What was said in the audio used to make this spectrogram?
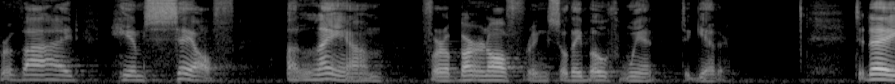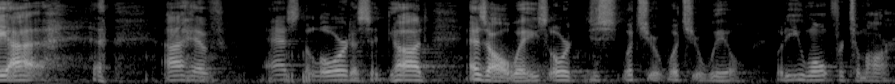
provide himself a lamb for a burnt offering. So they both went together. Today, I, I have asked the Lord, I said, God, as always, Lord, just what's your, what's your will? What do you want for tomorrow?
